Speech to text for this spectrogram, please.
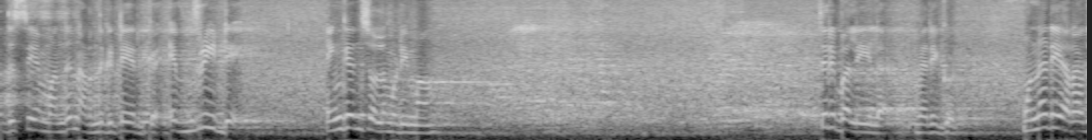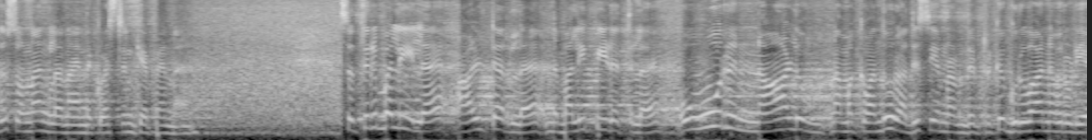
அதிசயம் வந்து நடந்துக்கிட்டே இருக்கு. எவ்ரி டே எங்கன்னு சொல்ல முடியுமா? திருபலியில் வெரி குட் முன்னாடி யாராவது சொன்னாங்களா? நான் இந்த கொஸ்டின் கேட்பேன்னு ஸோ திருப்பலியில் ஆல்டரில் இந்த பலிப்பீடத்தில் ஒவ்வொரு நாளும் நமக்கு வந்து ஒரு அதிசயம் நடந்துட்டுருக்கு குருவானவருடைய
